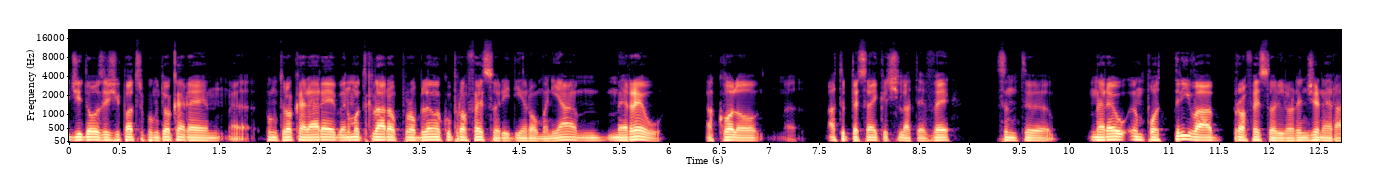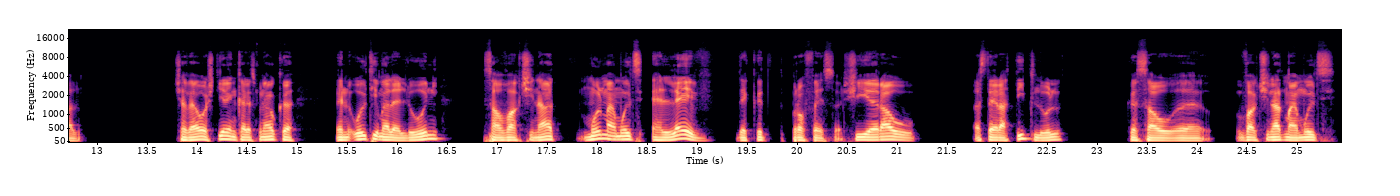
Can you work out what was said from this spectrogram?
Digi24.ro care, uh, care are în mod clar o problemă cu profesorii din România. Mereu acolo, uh, atât pe site cât și la TV, sunt uh, mereu împotriva profesorilor în general. Și avea o știre în care spuneau că în ultimele luni s-au vaccinat mult mai mulți elevi decât profesori și erau Asta era titlul, că s-au uh, vaccinat mai mulți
